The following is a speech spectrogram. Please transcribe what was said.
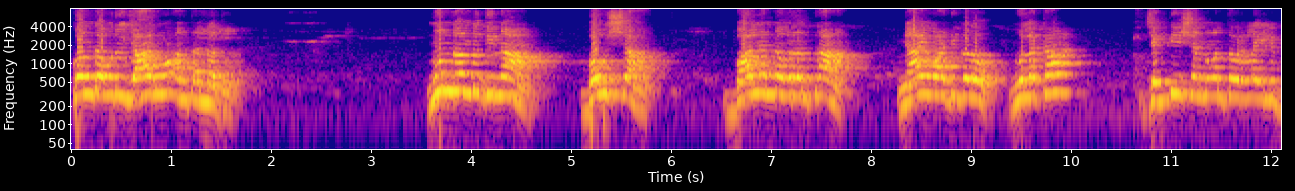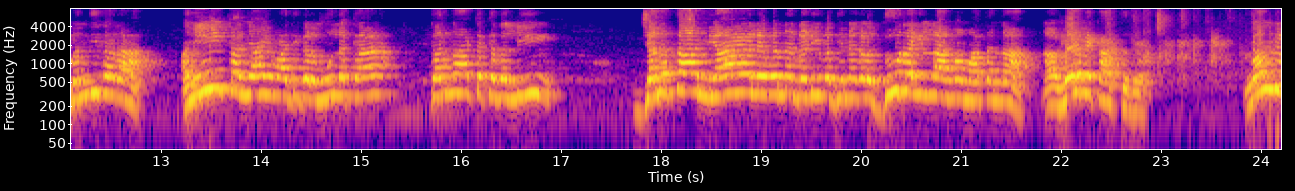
ಕೊಂದವರು ಯಾರು ಅಂತನ್ನದು? ಮುಂದೊಂದು ದಿನ ಬಹುಶಃ ಬಾಲನ್ ಅವರಂತ ನ್ಯಾಯವಾದಿಗಳು ಮೂಲಕ ಜಗದೀಶ್ ಅನ್ನುವಂಥವರೆಲ್ಲ ಇಲ್ಲಿ ಬಂದಿದಾರ. ಅನೇಕ ನ್ಯಾಯವಾದಿಗಳ ಮೂಲಕ ಕರ್ನಾಟಕದಲ್ಲಿ ಜನತಾ ನ್ಯಾಯಾಲಯವನ್ನ ನಡೆಯುವ ದಿನಗಳು ದೂರ ಇಲ್ಲ ಅನ್ನೋ ಮಾತನ್ನ ನಾವು ಹೇಳಬೇಕಾಗ್ತದೆ. ಒಂದು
